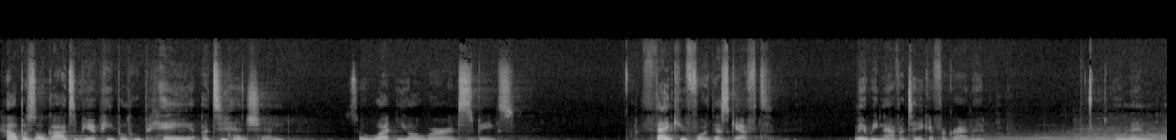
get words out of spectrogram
Help us, O oh God, to be a people who pay attention to what your word speaks. Thank you for this gift. May we never take it for granted. Amen.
